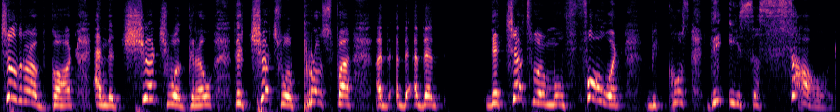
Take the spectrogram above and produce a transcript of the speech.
children of God and the church will grow, the church will prosper, uh, the, the, the church will move forward because there is a sound.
